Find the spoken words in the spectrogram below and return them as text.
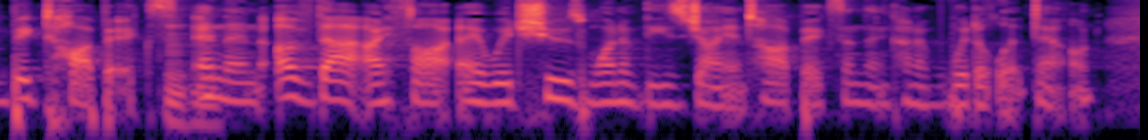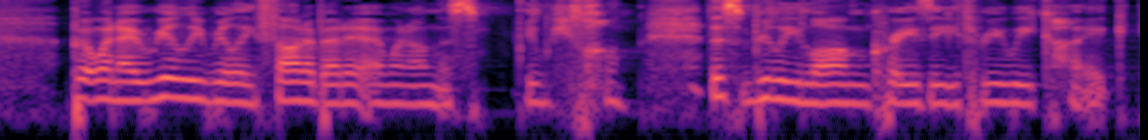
big topics. Mm-hmm. And then of that, I thought I would choose one of these giant topics and then kind of whittle it down. But when I really, really thought about it, I went on this really long, this really long, crazy three week hike.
